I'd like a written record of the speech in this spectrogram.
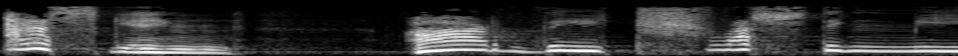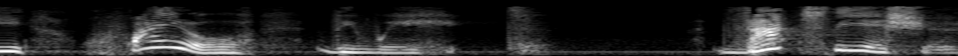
asking, are they trusting me while they wait? That's the issue.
